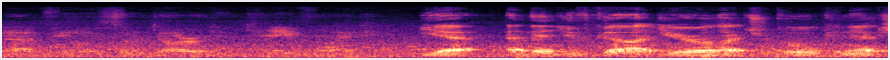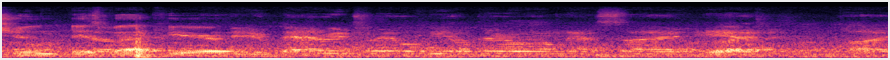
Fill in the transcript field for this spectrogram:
Not feeling so dark and cave-like. Yeah. And then you've got your electrical connection is back here. And your battery tray will be up there along that side, and uh,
